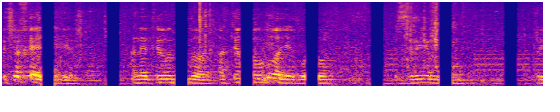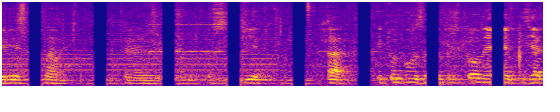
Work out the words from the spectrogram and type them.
Хоча Федір, а не Теодор, а теологія, бо з Риму привіз нам е, світ. Так. І тут було започатковано як, як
